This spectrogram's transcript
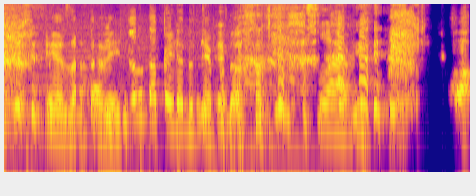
Exatamente. Então não tá perdendo tempo, não. Suave. Ó,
